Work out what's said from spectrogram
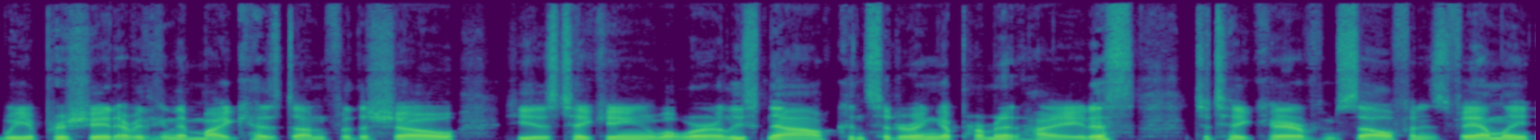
we appreciate everything that Mike has done for the show. He is taking what we're at least now considering a permanent hiatus to take care of himself and his family.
